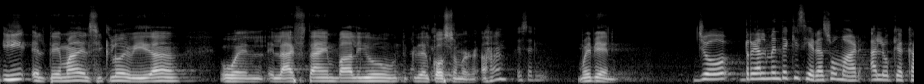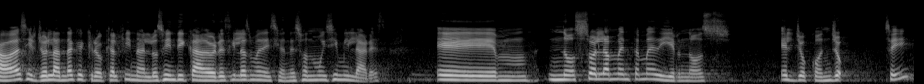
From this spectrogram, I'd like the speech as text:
y el tema del ciclo de vida o el, lifetime value del customer. Ajá. Muy bien. Yo realmente quisiera sumar a lo que acaba de decir Yolanda, que creo que al final los indicadores y las mediciones son muy similares. Em, no solamente medirnos el yo con yo, ¿sí?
